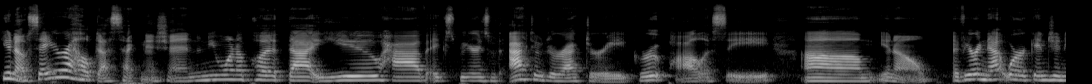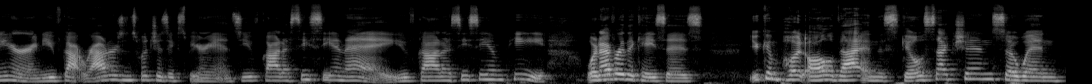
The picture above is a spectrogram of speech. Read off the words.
you know, say you're a help desk technician and you want to put that you have experience with Active Directory, group policy, um, you know, if you're a network engineer and you've got routers and switches experience, you've got a CCNA, you've got a CCNP, whatever the case is, you can put all of that in the skills section. So when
